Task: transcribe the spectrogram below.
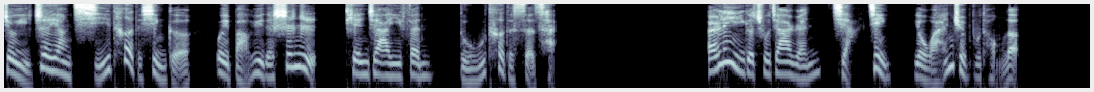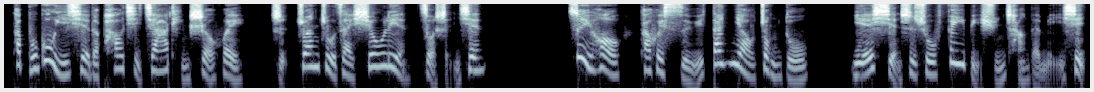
就以这样奇特的性格，为宝玉的生日添加一分独特的色彩。而另一个出家人贾静又完全不同了，他不顾一切的抛弃家庭社会，只专注在修炼做神仙。最后他会死于丹药中毒，也显示出非比寻常的迷信。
